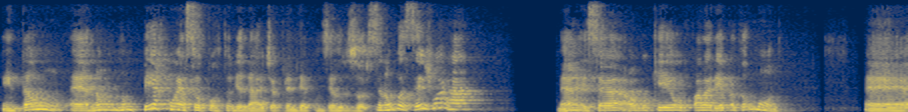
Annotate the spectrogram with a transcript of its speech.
Então, é, não, não percam essa oportunidade de aprender com os erros dos outros, senão vocês vão errar. Né? Isso é algo que eu falaria para todo mundo. É,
